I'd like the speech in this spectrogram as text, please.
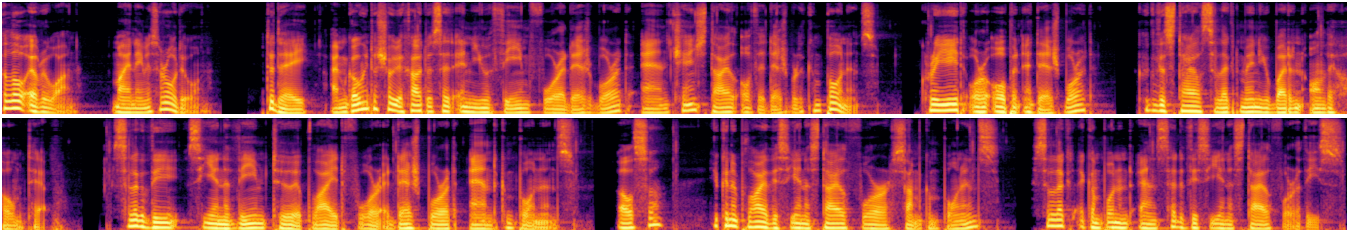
Hello everyone, my name is Rodion. Today, I'm going to show you how to set a new theme for a dashboard and change style of the dashboard components. Create or open a dashboard, click the Style Select menu button on the Home tab. Select the Sienna theme to apply it for a dashboard and components. Also, you can apply the Sienna style for some components. Select a component and set the Sienna style for these.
